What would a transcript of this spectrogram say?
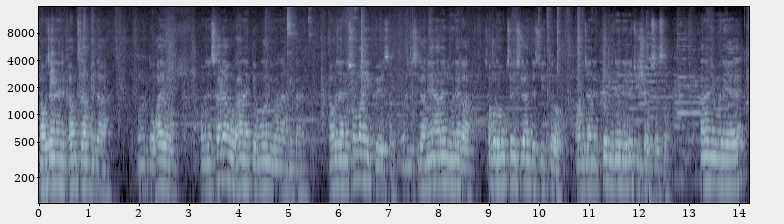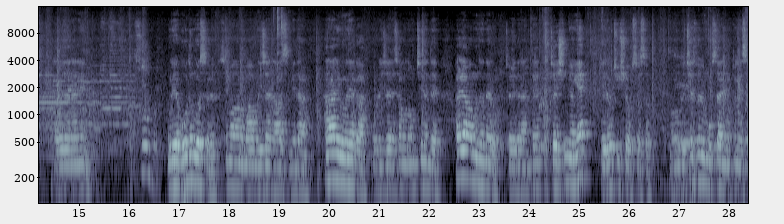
아버지 하나님 감사합니다. 오늘 또 화요 아버지 찬양으로 하나님께 영광을 원합니다. 아버지 하나님 소망의 교회에서 오늘 이 시간에 하나님 은혜가 차고 넘치는 시간 될 수 있도록 아버지 하나님 큰 은혜 내려 주시옵소서. 하나님 은혜에 아버지 하나님 우리의 모든 것을 소망하는 마음으로 이 자리에 나왔습니다. 하나님 은혜가 우리 이 자리에 차고 넘치는데 한량한 은혜로 저희들한테 각자의 심령에 내려 주시옵소서. 오늘 우리 최소련 목사님을 통해서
